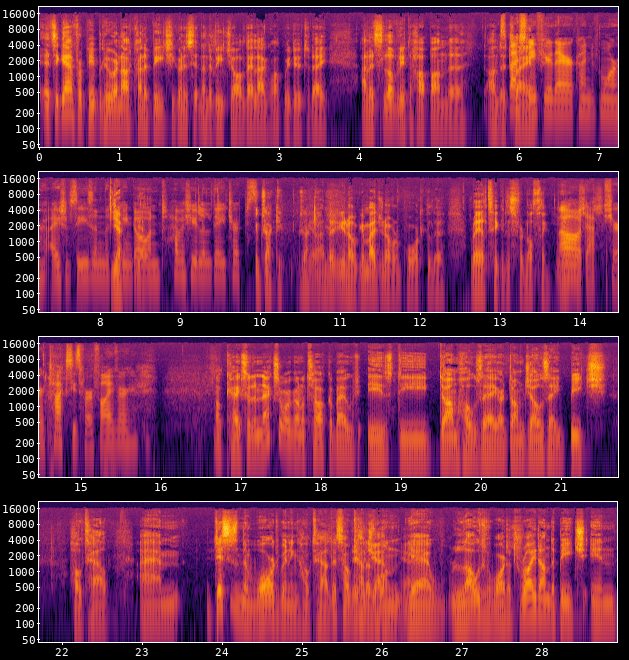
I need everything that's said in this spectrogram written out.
it's again for people who are not kind of beachy, going to sit on the beach all day long, what we do today, and it's lovely to hop on the on the Especially train. if you're there kind of more out of season that Yeah. you can go Yeah. and have a few little day trips. Exactly, exactly. know, and then, you know, imagine over in Portugal, the rail ticket is for nothing. you know, Oh, so that, sure. Taxis for a fiver. Okay, so the next one we're going to talk about is the Dom Jose or Dom Jose Beach Hotel. Um, this is an award-winning hotel. This hotel has gem, won, yeah. yeah. loads of awards. It's right on the beach in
